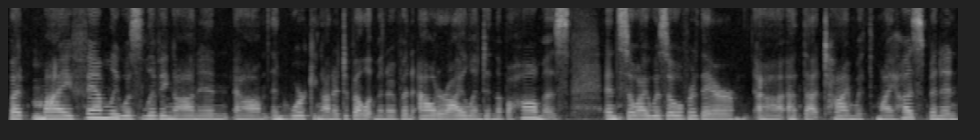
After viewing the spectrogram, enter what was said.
But my family was living on and, um, and working on a development of an outer island in the Bahamas. And so I was over there uh, at that time with my husband, and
